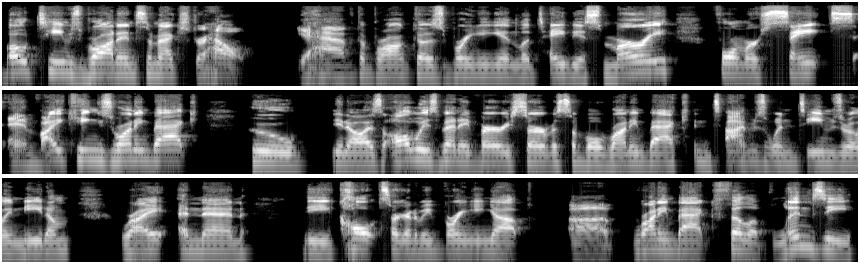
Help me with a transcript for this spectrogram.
both teams brought in some extra help. You have the Broncos bringing in Latavius Murray, former Saints and Vikings running back, who, you know, has always been a very serviceable running back in times when teams really need him, right? And then the Colts are going to be bringing up uh, running back Phillip Lindsay,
